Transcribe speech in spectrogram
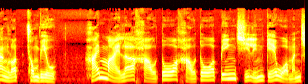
นั่งรถชมวิว 还买了好多好多冰淇淋给我们吃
